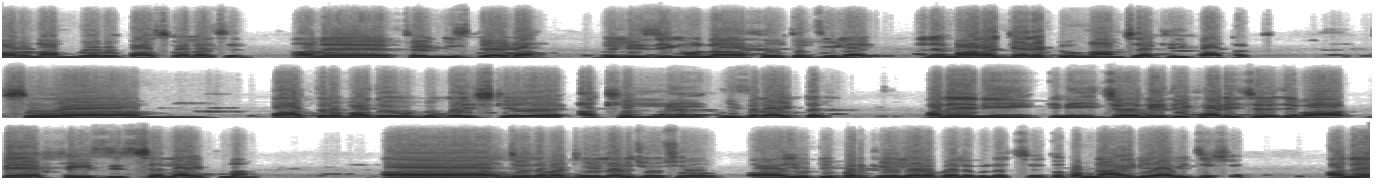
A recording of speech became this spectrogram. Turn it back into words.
મારું નામ ગૌરવ પાસવાલા છે અને film is Deda releasing on fourth of July અને મારા કેરેક્ટરનું નામ છે અખિલ પાઠક. સો પાત્રમાં તો એટલું કહીશ કે અખિલની ઇઝ રાઇટર અને એની એની જર્ની દેખાડી છે જેમાં બે ફેઝિસ છે લાઈફના જો તમે ટ્રેલર જોશો યુટ્યુબ પર ટ્રેલર અવેલેબલ જ છે તો તમને આઈડિયા આવી જશે. અને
